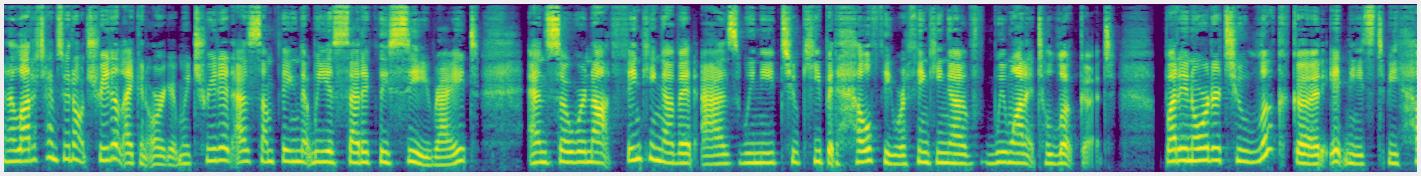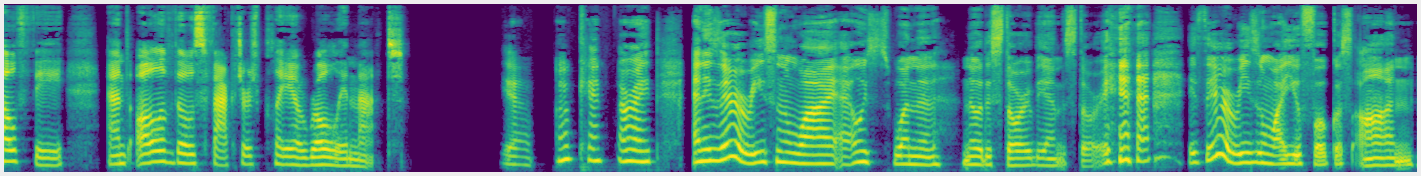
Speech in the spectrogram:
And a lot of times we don't treat it like an organ. We treat it as something that we aesthetically see, right? And so we're not thinking of it as we need to keep it healthy. We're thinking of we want it to look good. But in order to look good, it needs to be healthy. And all of those factors play a role in that. Yeah. Okay. All right. And is there a reason why I always want to know the story behind the story? is there a reason why you focus on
